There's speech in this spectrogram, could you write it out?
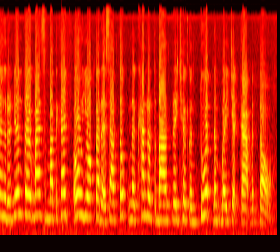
និងរថយន្តត្រូវបានសមត្ថកិច្ចអូសយកទៅរក្សាទុកនៅខណ្ឌរដ្ឋបាលព្រៃឈើកន្ទួតដើម្បីចាត់ការបន្ត។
